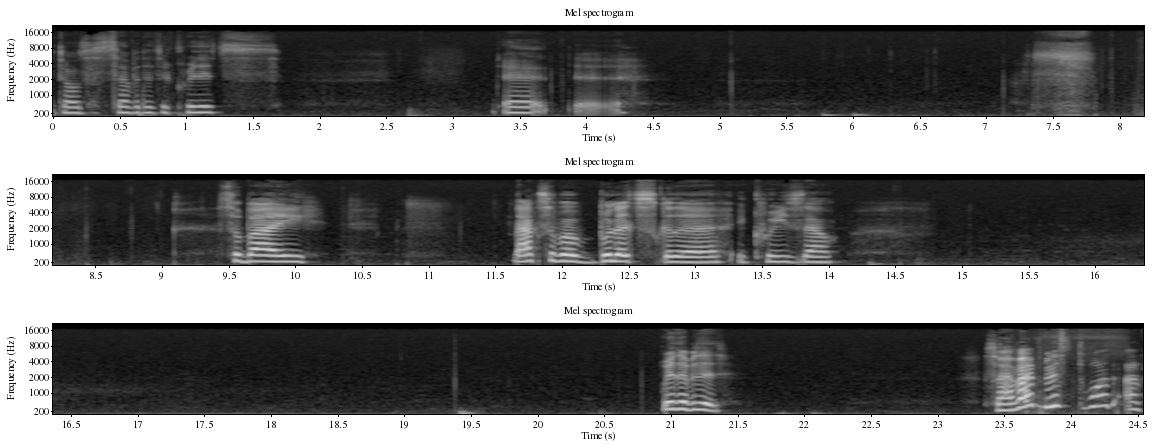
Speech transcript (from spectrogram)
Two thousand seven is the credits. Uh, uh, so my maximum bullets gonna increase now. Wait a minute. So have I missed one? I've...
